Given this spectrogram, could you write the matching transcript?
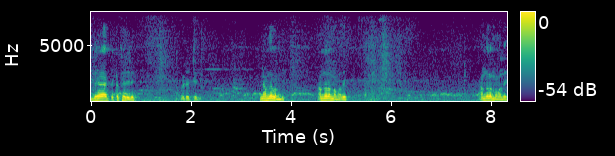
দে একটা ছেড়ে দে। ওইটা হচ্ছে নাম দিলাম দে। আম দিলাম মামা দে। আম দিলাম মামা দে।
